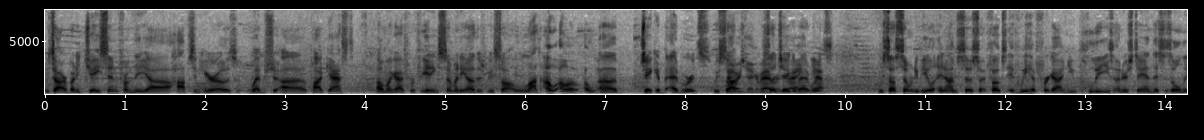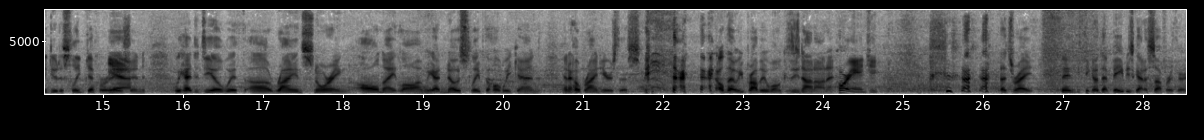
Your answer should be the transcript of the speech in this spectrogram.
we saw our buddy jason from the uh, hops and heroes web sh- uh, podcast. Oh my gosh we're forgetting so many others. We saw a lot oh oh oh uh, jacob edwards. We saw Oh, Jacob we saw Edwards, jacob right, edwards We saw so many people, and I'm so sorry, folks. If we have forgotten you, please understand this is only due to sleep deprivation. We had to deal with uh, Ryan snoring all night long. We got no sleep the whole weekend, and I hope Ryan hears this. Although he probably won't because he's not on it. Poor Angie. That's right. Then you think about that baby's got to suffer through.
